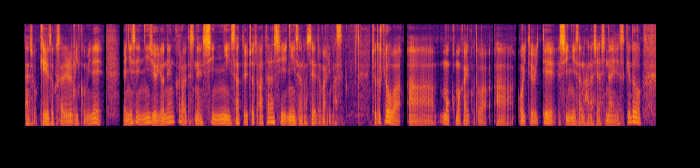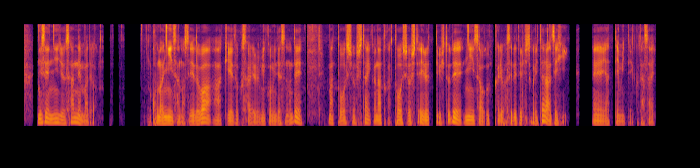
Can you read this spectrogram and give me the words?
何でしょう継続される見込みで2024年からはですね新 NISA というちょっと新しい NISA の制度があります。ちょっと今日はあもう細かいことはあ置いておいて、新 NISA の話はしないですけど、2023年まではこの NISA の制度は継続される見込みですので、まあ、投資をしたいかなとか、投資をしているっていう人で NISA をうっかり忘れてる人がいたら、ぜひ、えー、やってみてください。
